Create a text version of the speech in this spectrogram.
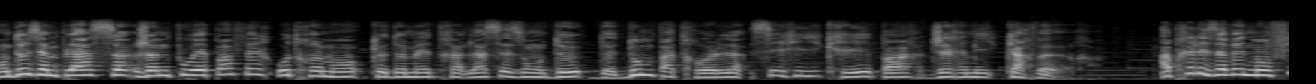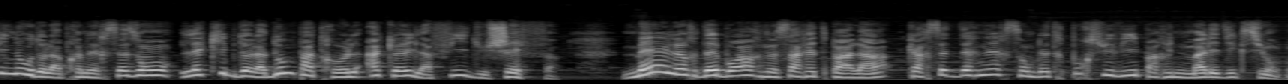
En deuxième place, je ne pouvais pas faire autrement que de mettre la saison 2 de Doom Patrol, série créée par Jeremy Carver. Après les événements finaux de la première saison, l'équipe de la Doom Patrol accueille la fille du chef. Mais leur déboire ne s'arrête pas là, car cette dernière semble être poursuivie par une malédiction.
